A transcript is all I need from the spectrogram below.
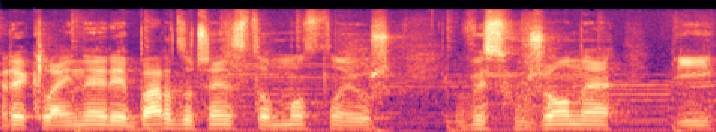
reclinery, bardzo często mocno już wysłużone i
